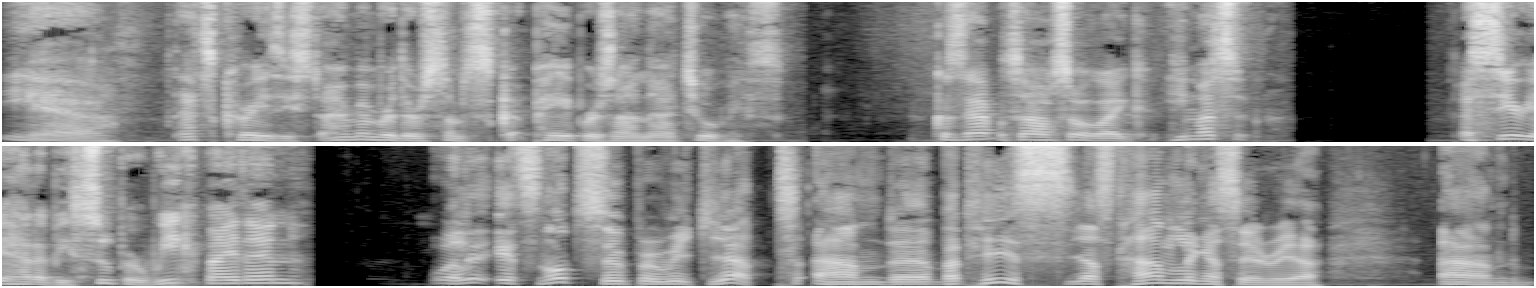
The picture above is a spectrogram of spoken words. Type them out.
Yeah, that's crazy. I remember there's some sc- papers on that too, because that was also like he must. Assyria had to be super weak by then. Well, it's not super weak yet, and uh, but he's just handling Assyria and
